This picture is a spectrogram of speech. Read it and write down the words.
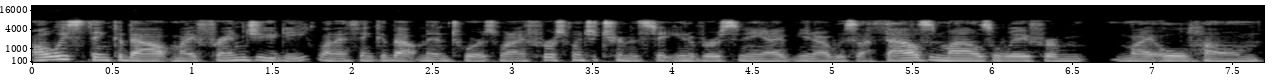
always think about my friend Judy when I think about mentors. When I first went to Truman State University, I you know I was a thousand miles away from my old home.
